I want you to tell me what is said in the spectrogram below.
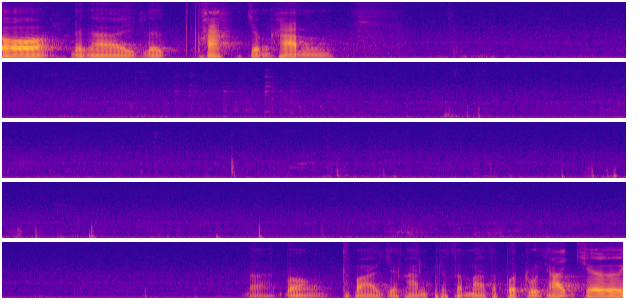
ក៏នឹងហើយលើកផាសចង្ហាន់ បាទបងថ្វាយចង្ហាន់ព្រះសម្មាសម្ពុទ្ធរួចហើយជើញ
